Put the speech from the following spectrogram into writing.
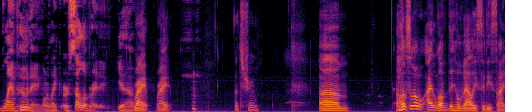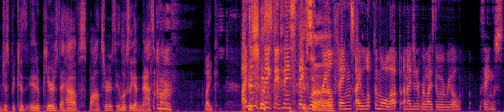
lampooning or like or celebrating. You know, Right, right. That's true. Um also I love the Hill Valley City sign just because it appears to have sponsors. It looks like a NASCAR. Like I didn't just- think that these things were uh, real things. I looked them all up, and I didn't realize they were real things.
